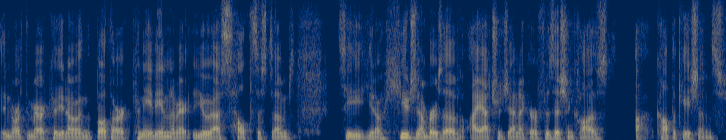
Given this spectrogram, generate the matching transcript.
in North America, you know, in both our Canadian and Amer US health systems see, you know, huge numbers of iatrogenic or physician-caused, uh, complications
